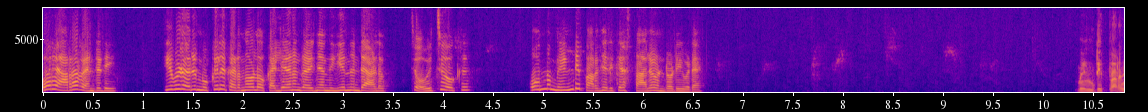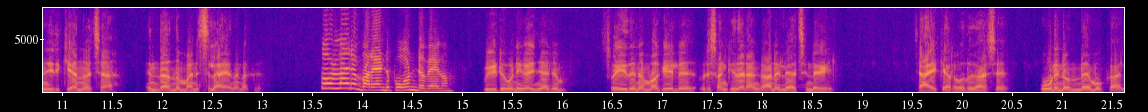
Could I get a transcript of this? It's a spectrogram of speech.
ഒരറ വേണ്ടടി. ഇവിടെ ഒരു മുക്കിൽ കിടന്നോളോ കല്യാണം കഴിഞ്ഞ നീ നിന്റെ ആളും. ചോദിച്ചു നോക്ക്. ഒന്ന് മിണ്ടി പറഞ്ഞിരിക്കാൻ സ്ഥലം ഉണ്ടോടി ഇവിടെ? മിണ്ടി പറഞ്ഞിരിക്കാന്ന് വെച്ചാ എന്താന്ന് മനസ്സിലായ നിനക്ക്? തൊള്ളാരം പറയാണ്ട് പോണ്ടോ വേഗം? വീട് പണി കഴിഞ്ഞാലും ശ്രീധനം വകയിൽ ഒരു സംഖ്യ തരാൻ കാണില്ല അച്ഛന്റെ കയ്യിൽ? ചായക്ക് അറുപത് കാശ് ഊണിന് ഒന്നേ മുക്കാൽ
